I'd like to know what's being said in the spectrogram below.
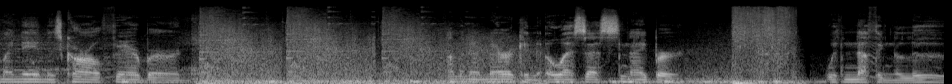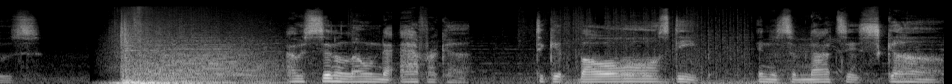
My name is Karl Fairburne. I'm an American OSS sniper with nothing to lose. I was sent alone to Africa to get balls deep into some Nazi scum.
